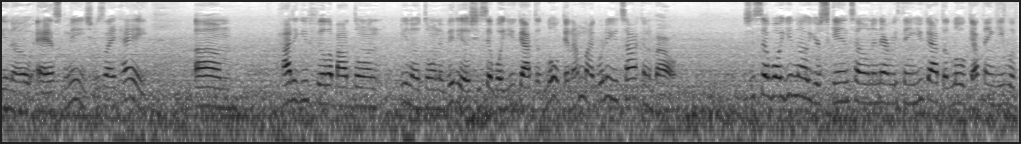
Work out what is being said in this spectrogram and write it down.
you know, asked me. She was like, "Hey." Um, how do you feel about doing you know doing a video? She said well you got the look. And i'm like what are you talking about? She said well you know your skin tone and everything you got the look. I think you would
